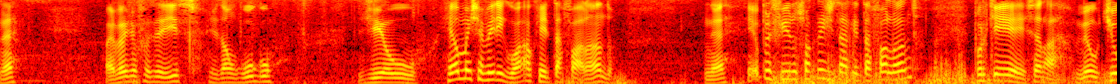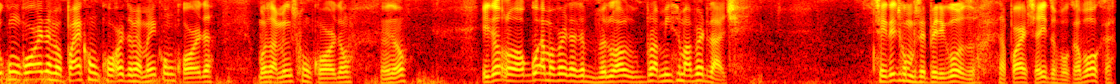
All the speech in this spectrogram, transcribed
né? Ao invés de eu fazer isso, de dar um Google, de eu realmente averiguar o que ele está falando, né? Eu prefiro só acreditar que ele está falando, porque, sei lá, meu tio concorda, meu pai concorda, minha mãe concorda, meus amigos concordam, entendeu? Então logo é uma verdade, logo pra mim isso é uma verdade. Você entende como isso é perigoso? Essa parte aí do boca a boca?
